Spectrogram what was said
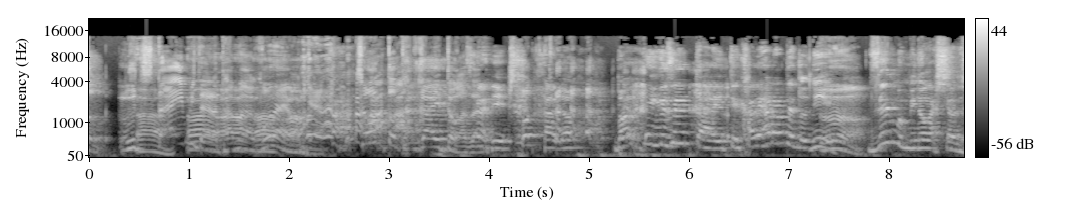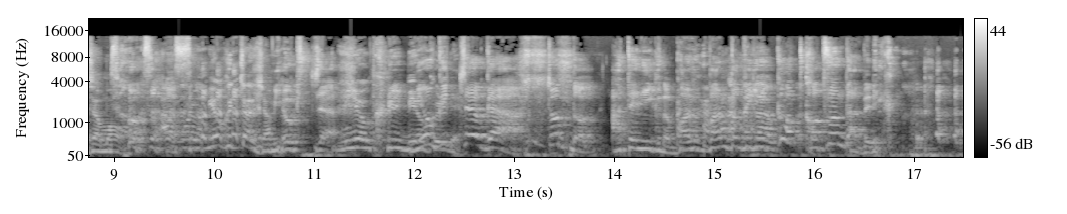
と打ちたいみたいな球が来ないわけ。ちょっと高いとかさ、何？ちょっとあの、バッティングセンター行って金払ってんのに、うん全部見逃しちゃうでしょ、もう。そうそうあ、これ見送っちゃうでしょ。見送っちゃう。見送り、見見送りで。送っちゃうか、ちょっと当てに行くの。バンバント的にココツンと当てに行く。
